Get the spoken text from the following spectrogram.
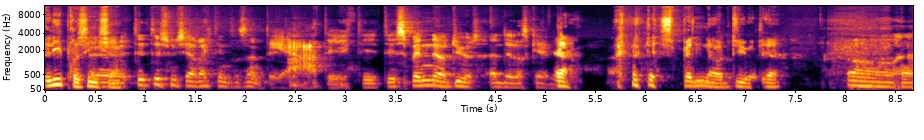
lige præcis, ja. Øh, det, det synes jeg er rigtig interessant. Det er, det, det, det er spændende og dyrt, alt det, der sker. Ja. det er spændende og dyrt, ja. Oh, ja.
